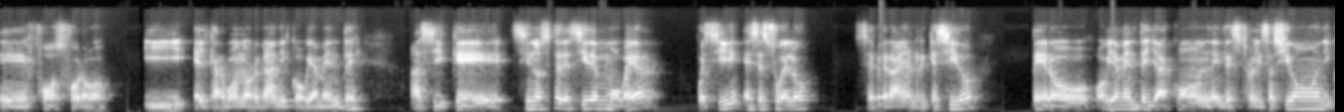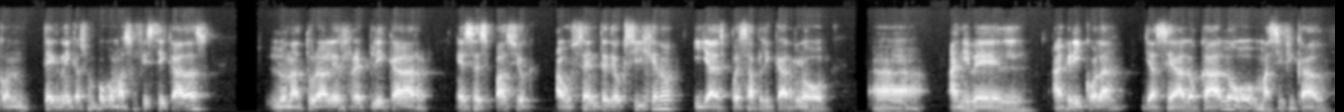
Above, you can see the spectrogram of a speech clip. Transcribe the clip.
eh, fósforo y el carbono orgánico, obviamente. Así que si no se decide mover, pues sí, ese suelo se verá enriquecido, pero obviamente ya con la industrialización y con técnicas un poco más sofisticadas, lo natural es replicar ese espacio ausente de oxígeno y ya después aplicarlo a, nivel agrícola, ya sea local o masificado.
